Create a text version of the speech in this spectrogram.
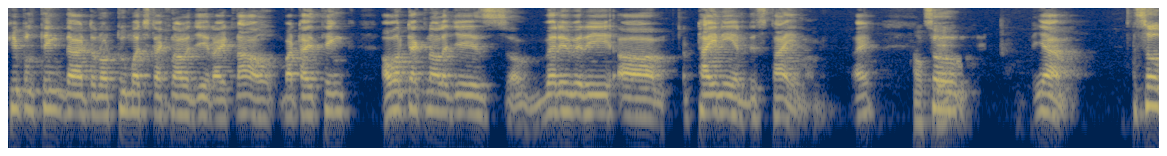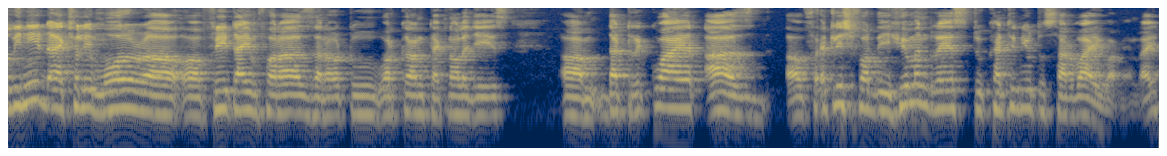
people think that you know too much technology right now, but I think our technology is uh, very very um, tiny at this time. I mean, right? Okay. So yeah, so we need actually more uh, uh, free time for us you know, to work on technologies um, that require us uh, at least for the human race to continue to survive i mean right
